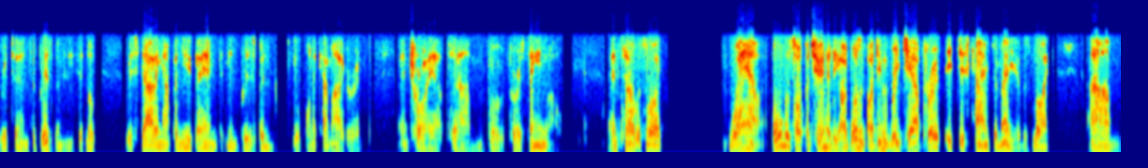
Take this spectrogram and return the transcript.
returned to Brisbane and he said, Look, we're starting up a new band in Brisbane you'll want to come over and, and try out um, for, for a singing role. And so it was like, wow, all this opportunity. I wasn't, I didn't reach out for it. It just came to me. It was like, um,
